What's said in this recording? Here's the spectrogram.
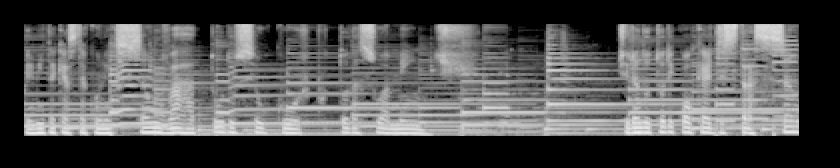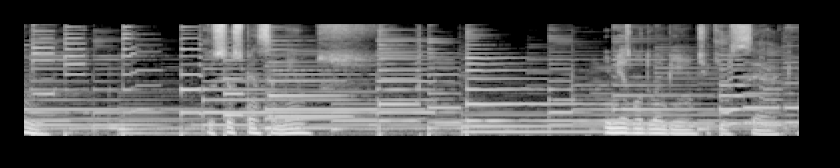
Permita que esta conexão varra todo o seu corpo, toda a sua mente, tirando toda e qualquer distração dos seus pensamentos e mesmo do ambiente que o cerca.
